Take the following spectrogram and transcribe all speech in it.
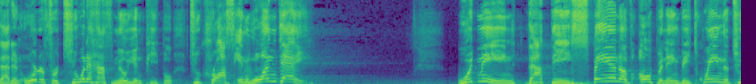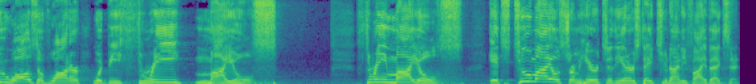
that in order for two and a half million people to cross in one day, would mean that the span of opening between the two walls of water would be three miles. Three miles. It's two miles from here to the Interstate 295 exit.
